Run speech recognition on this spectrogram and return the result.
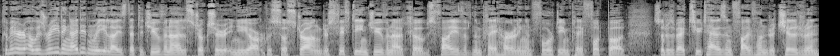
Come here, I was reading, I didn't realise that the juvenile structure in New York was so strong. There's 15 juvenile clubs, five of them play hurling and 14 play football. So there's about 2,500 children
